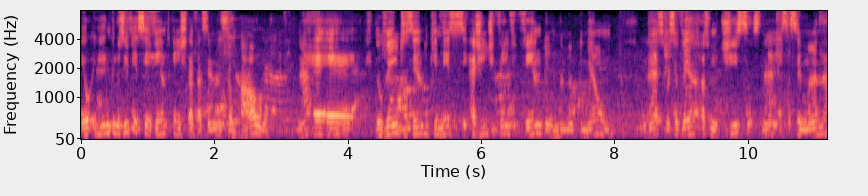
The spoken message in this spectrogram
eu, inclusive esse evento que a gente está fazendo em São Paulo, né? É, é, eu venho dizendo que nesse a gente vem vivendo, na minha opinião, né? Se você ver as notícias, né? Essa semana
